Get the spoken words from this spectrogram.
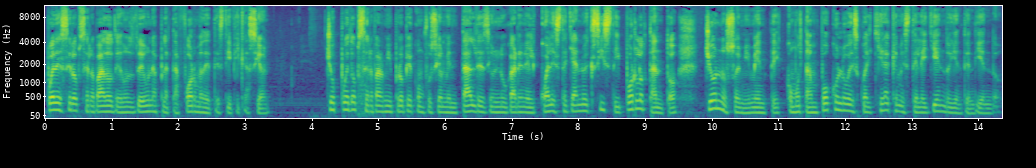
puede ser observado desde una plataforma de testificación yo puedo observar mi propia confusión mental desde un lugar en el cual ésta ya no existe y por lo tanto yo no soy mi mente, como tampoco lo es cualquiera que me esté leyendo y entendiendo.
